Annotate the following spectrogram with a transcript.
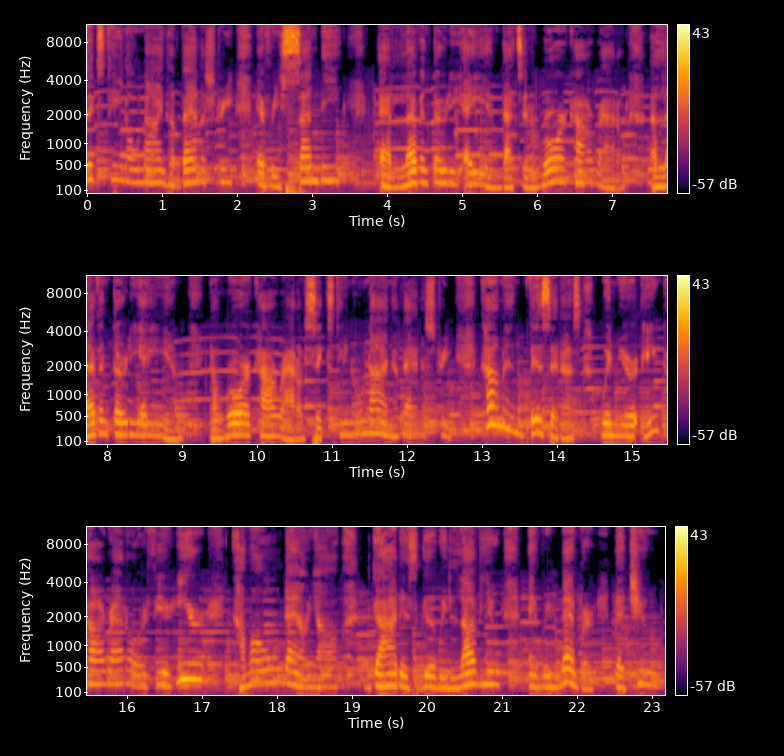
1609 Havana Street, every Sunday at 11:30 a.m. That's in Aurora, Colorado. 11:30 a.m. Aurora, Colorado, 1609 Havana Street. Come and visit us when you're in Colorado or if you're here, come on down, y'all. God is good. We love you and remember that you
